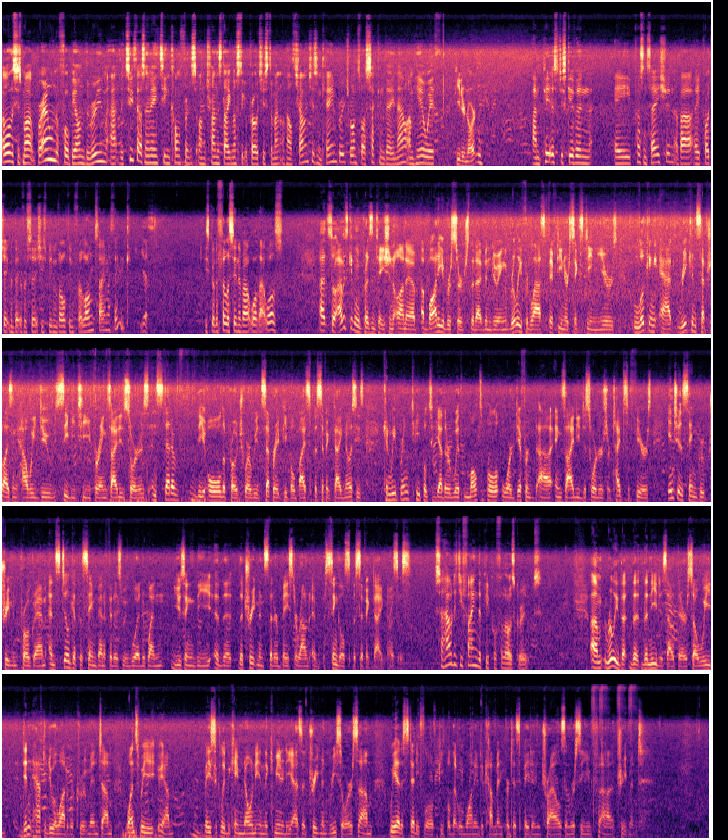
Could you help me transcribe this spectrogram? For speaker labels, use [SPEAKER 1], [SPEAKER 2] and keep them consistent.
[SPEAKER 1] Hello, this is Mark Brown for Beyond the Room at the 2018 conference on transdiagnostic approaches to mental health challenges in Cambridge. We're on to our second day now. I'm here with
[SPEAKER 2] Peter Norton.
[SPEAKER 1] And Peter's just given a presentation about a project and a bit of research he's been involved in for a long time, I think.
[SPEAKER 2] Yes.
[SPEAKER 1] He's going to fill us in about what that was.
[SPEAKER 2] Uh, so I was giving a presentation on a, a, body of research that I've been doing really for the last 15 or 16 years, looking at reconceptualizing how we do CBT for anxiety disorders instead of the old approach where we'd separate people by specific diagnoses. Can we bring people together with multiple or different uh, anxiety disorders or types of fears into the same group treatment program and still get the same benefit as we would when using the the, the treatments that are based around a single specific diagnosis?
[SPEAKER 1] So, how did you find the people for those groups?
[SPEAKER 2] Um, really, the, the, the, need is out there. So, we didn't have to do a lot of recruitment. Um, once we you know, basically became known in the community as a treatment resource, um, we had a steady flow of people that were wanting to come and participate in the trials and receive uh, treatment.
